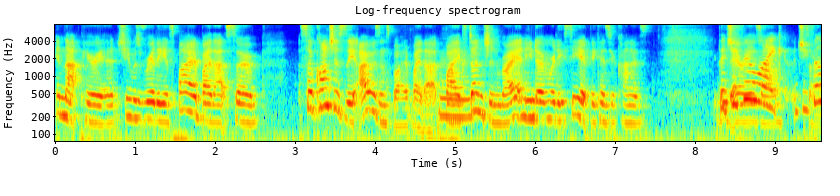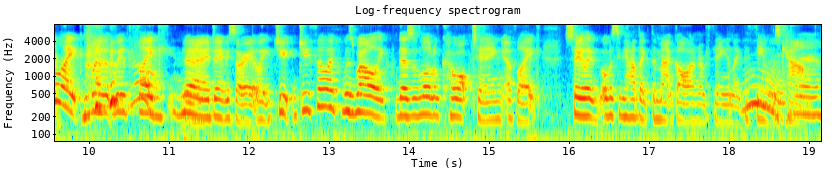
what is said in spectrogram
in that period. She was really inspired by that. So subconsciously i was inspired by that by extension right? And you don't really see it because you're kind of But do you feel areas are- like do you sorry. feel like with, with No. like no Yeah. no don't be sorry like do you, do you feel like as well like there's a lot of co-opting of like so like obviously we had like the Met Gala and everything and like the theme was camp. Yeah.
